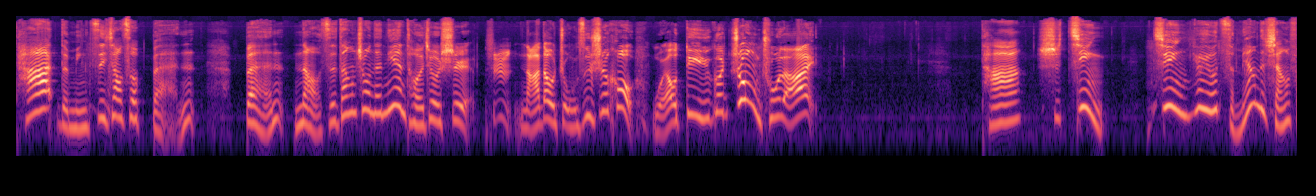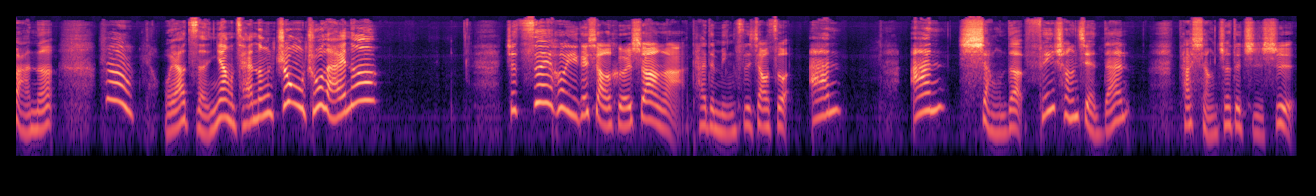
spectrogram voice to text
他的名字叫做本，本脑子当中的念头就是：拿到种子之后，我要第一个种出来。他是静。静又有怎么样的想法呢？哼，我要怎样才能种出来呢？这最后一个小和尚啊，他的名字叫做安。安想的非常简单，他想着的只是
